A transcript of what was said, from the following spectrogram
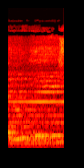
Amen.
